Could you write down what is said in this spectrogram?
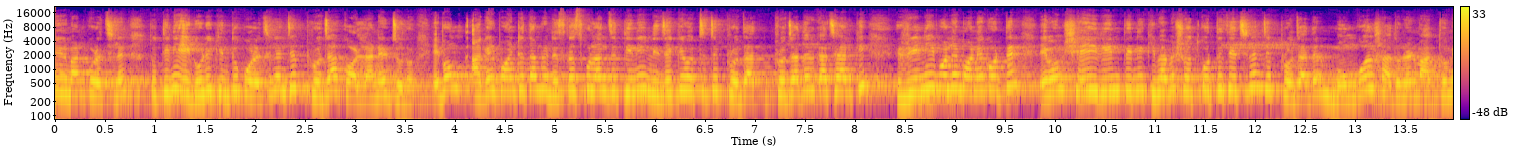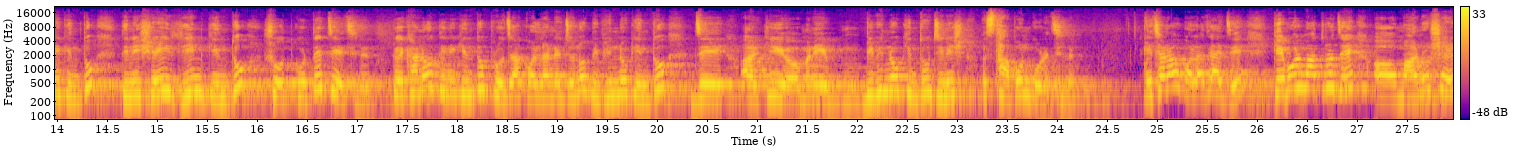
নির্মাণ করেছিলেন, তো তিনি এগুলি কিন্তু করেছিলেন যে প্রজা কল্যাণের জন্য। এবং আগের পয়েন্টেতে আমরা ডিসকাস করলাম যে তিনি নিজেকে হচ্ছে যে প্রজা, প্রজাদের কাছে আর কি ঋণী বলে মনে করতেন, এবং সেই ঋণ তিনি কীভাবে শোধ করতে চেয়েছিলেন যে প্রজাদের মঙ্গল সাধনের মাধ্যমে কিন্তু তিনি সেই ঋণ কিন্তু শোধ করতে চেয়েছিলেন। তো এখানেও তিনি কিন্তু প্রজা কল্যাণের জন্য বিভিন্ন কিন্তু যে আর কি মানে বিভিন্ন কিন্তু জিনিস স্থাপন করেছিলেন। এছাড়াও বলা যায় যে কেবলমাত্র যে মানুষের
